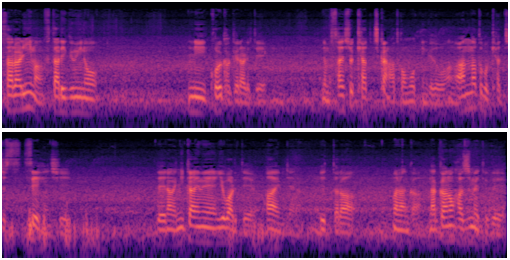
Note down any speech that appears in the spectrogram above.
サラリーマン2人組のに声かけられてでも最初キャッチかなとか思ってんけど、あんなとこキャッチせえへんしでなんか2回目呼ばれて「はい」みたいな言ったら、まあなんか中野初めてで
